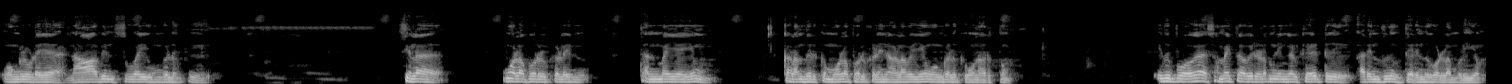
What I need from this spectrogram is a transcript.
உங்களுடைய நாவின் சுவை உங்களுக்கு சில மூலப்பொருட்களின் தன்மையையும் கலந்திருக்கும் மூலப்பொருட்களின் அளவையும் உங்களுக்கு உணர்த்தும். இதுபோக சமைத்தவரிடம் நீங்கள் கேட்டு அறிந்து தெரிந்து கொள்ள முடியும்.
